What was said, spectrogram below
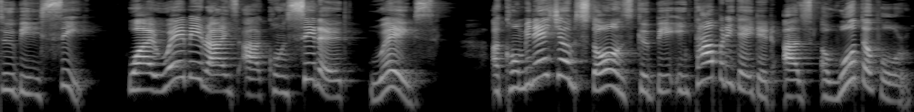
to be sea, while wavy lines are considered waves. A combination of stones could be interpreted as a waterfall.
